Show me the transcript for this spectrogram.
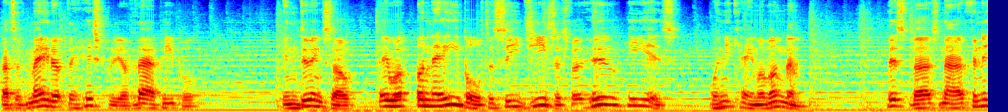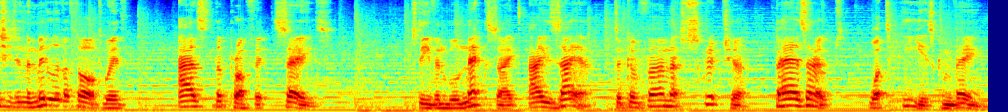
that have made up the history of their people. In doing so, they were unable to see Jesus for who he is when he came among them. This verse now finishes in the middle of a thought with, as the prophet says. Stephen will next cite Isaiah to confirm that Scripture bears out what he is conveying.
